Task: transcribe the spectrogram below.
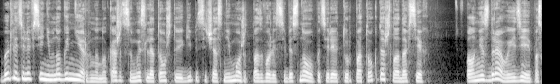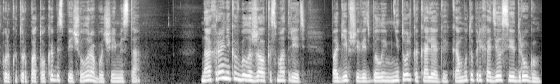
Выглядели все немного нервно, но, кажется, мысль о том, что Египет сейчас не может позволить себе снова потерять турпоток, дошла до всех. Вполне здравая идея, поскольку турпоток обеспечивал рабочие места. На охранников было жалко смотреть. Погибший ведь был им не только коллегой, кому-то приходился и другом.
